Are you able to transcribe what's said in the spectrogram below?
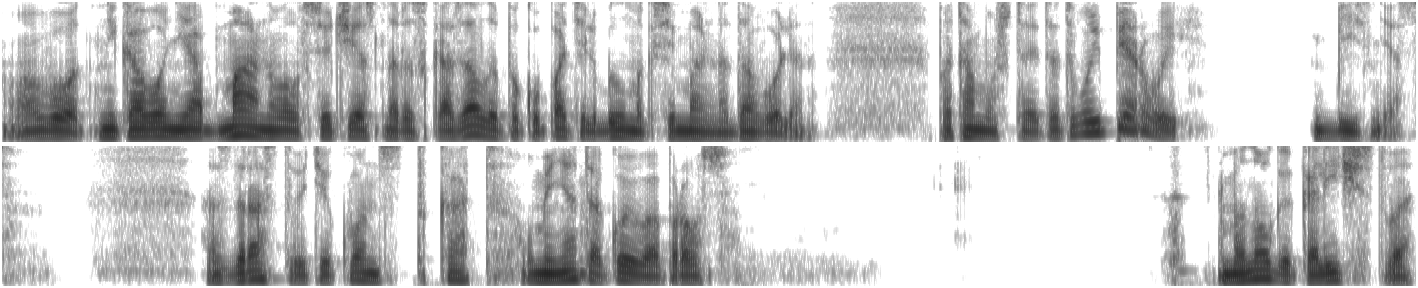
вот, никого не обманывал, все честно рассказал, и покупатель был максимально доволен. Потому что это твой первый бизнес. Здравствуйте, Консткат. У меня такой вопрос много количества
